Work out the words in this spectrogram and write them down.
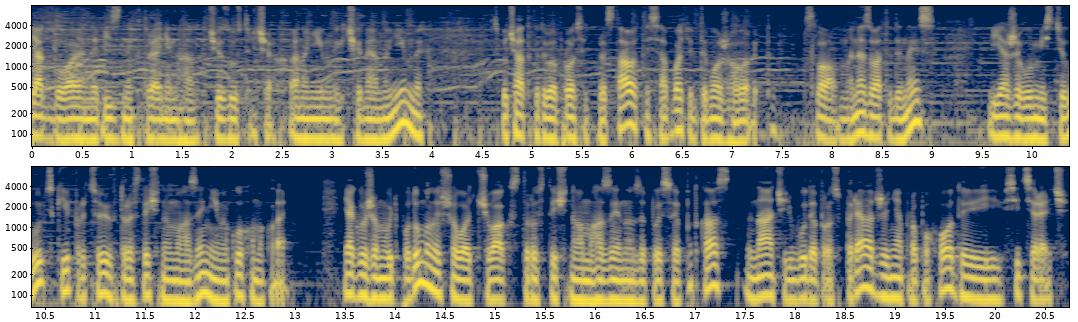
Як буває на різних тренінгах чи зустрічах, анонімних чи не анонімних, спочатку тебе просять представитися, а потім ти можеш говорити. Словом, мене звати Денис, я живу в місті Луцьк і працюю в туристичному магазині Миклухо Маклай. Як ви вже, мабуть, подумали, що от чувак з туристичного магазину записує подкаст, значить буде про спорядження, про походи і всі ці речі.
